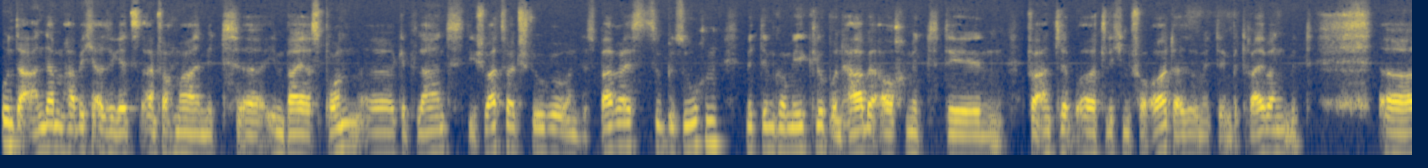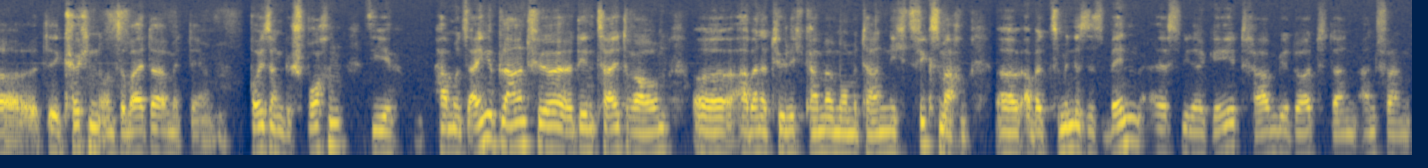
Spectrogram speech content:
unter anderem habe ich also jetzt einfach mal mit äh, im Bayersbronn äh, geplant, die Schwarzwaldstube und das Barreis zu besuchen mit dem Gourmet-Club und habe auch mit den Verantwortlichen vor Ort, also mit den Betreibern, mit äh, den Köchen und so weiter, mit den Häusern gesprochen. Sie haben uns eingeplant für den Zeitraum, äh, aber natürlich kann man momentan nichts fix machen. Äh, aber zumindest wenn es wieder geht, haben wir dort dann Anfang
